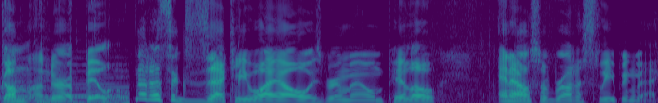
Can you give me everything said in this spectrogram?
gum under a pillow. Now that's exactly why I always bring my own pillow and I also brought a sleeping bag.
